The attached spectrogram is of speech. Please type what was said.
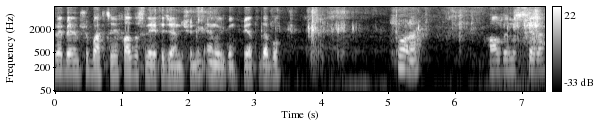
Ve benim şu bahçeye fazlasıyla yeteceğini düşündüm. En uygun fiyatı da bu. Sonra aldığımız sera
